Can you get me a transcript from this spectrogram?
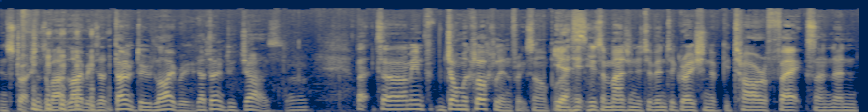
instructions about libraries. I don't do library. I don't do jazz. Uh, but uh, I mean, John McLaughlin, for example, Yes. hi- his imaginative integration of guitar effects and then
